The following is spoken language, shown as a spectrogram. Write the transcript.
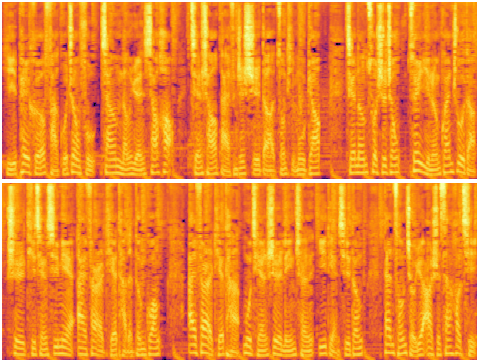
以配合法国政府将能源消耗减少百分之十的总体目标。节能措施中最引人关注的是提前熄灭埃菲尔铁塔的灯光。埃菲尔铁塔目前是凌晨一点熄灯，但从九月二十三号起，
